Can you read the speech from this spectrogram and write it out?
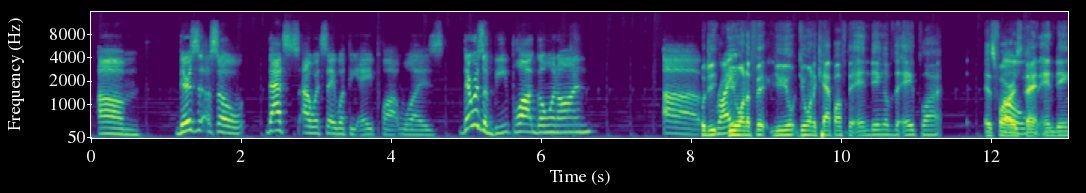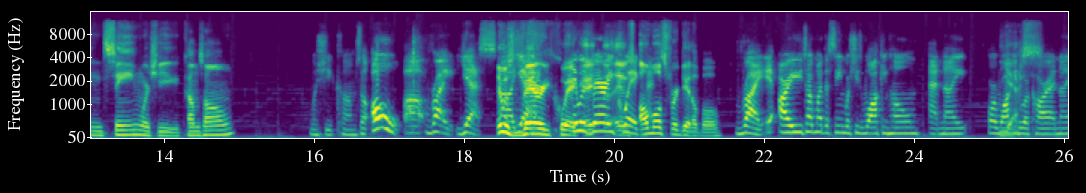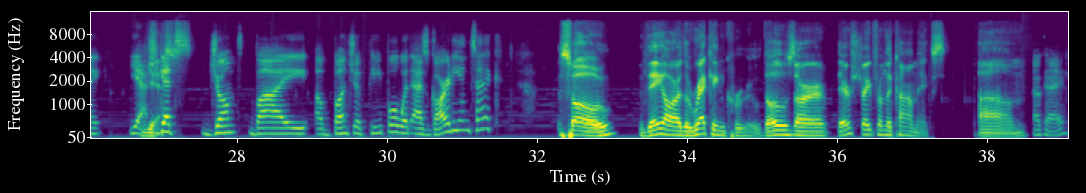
Um, there's so that's I would say what the A plot was. There was a B plot going on. Uh, Well, do, right? do you want to fit? You do you want to cap off the ending of the A plot as far as Oh. that ending scene where she comes home? when she comes. Oh, oh, uh, right. Yes. It was uh, yeah. very quick. It was very it quick. almost forgettable. Right. Are you talking about the scene where she's walking home at night or walking to her car at night? Yeah, she gets jumped by a bunch of people with Asgardian tech. So they are the Wrecking Crew. Those are they're straight from the comics. Um, Okay.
